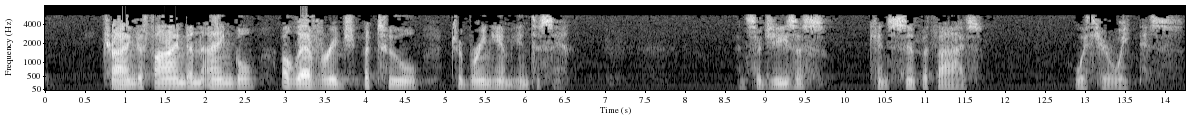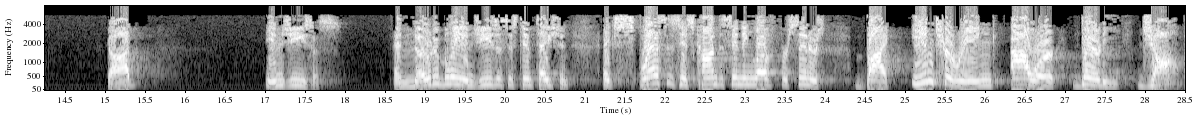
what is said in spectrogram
trying to find an angle, a leverage, a tool to bring him into sin. And so Jesus can sympathize with your weakness. God, in Jesus, and notably in Jesus' temptation, expresses His condescending love for sinners by entering our dirty job.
